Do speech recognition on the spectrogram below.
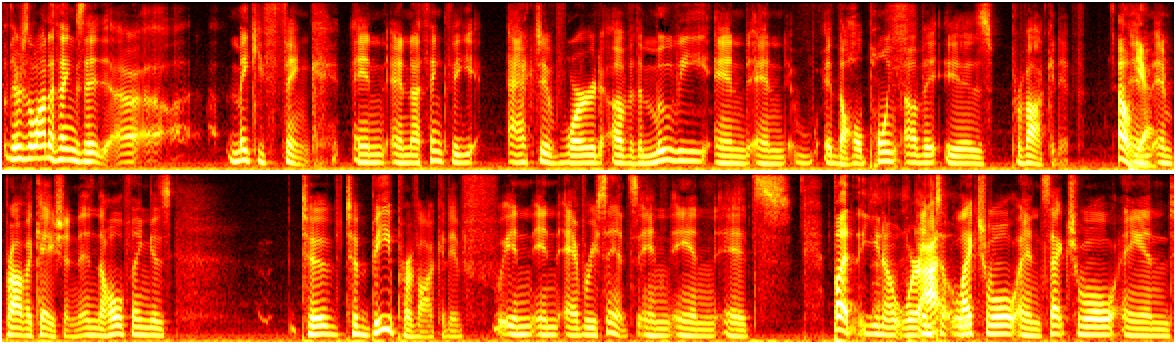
there's a lot of things that uh, make you think, and and I think the active word of the movie and and the whole point of it is provocative. Oh, and, yeah. and provocation, and the whole thing is to to be provocative in in every sense, in in its But you know where I, intellectual and sexual and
